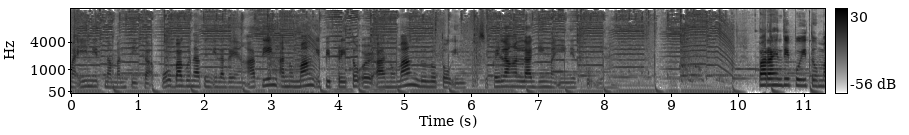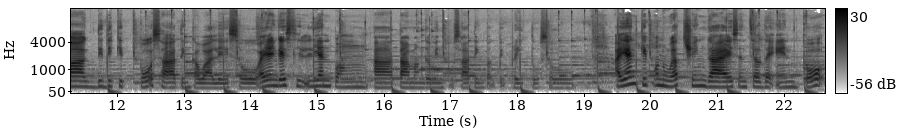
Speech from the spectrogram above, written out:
mainit na mantika po bago natin ilagay ang ating anumang ipiprito or anumang lulutuin po. So kailangan laging mainit po yan. Para hindi po ito magdidikit po sa ating kawali. So, ayan guys, yan po ang uh, tamang gawin po sa ating pagpiprito. So, ayan, keep on watching guys until the end po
